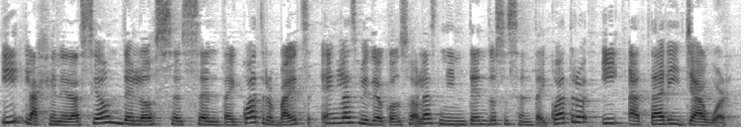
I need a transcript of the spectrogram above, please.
y la generación de los 64 bytes en las videoconsolas Nintendo 64 y Atari Jaguar.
